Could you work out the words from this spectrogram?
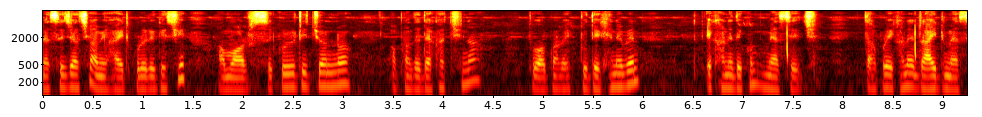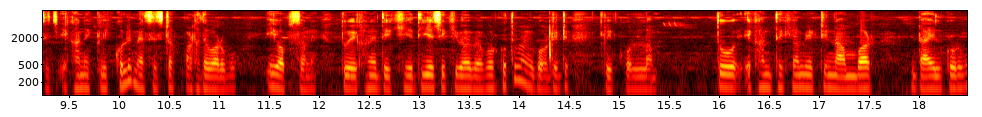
মেসেজ আছে, আমি হাইড করে রেখেছি। আমার সিকিউরিটির জন্য আপনাদের দেখাচ্ছি না। তো আপনারা একটু দেখে নেবেন। এখানে দেখুন মেসেজ তারপর এখানে রাইট মেসেজ এখানে ক্লিক করলে মেসেজটা পাঠাতে পারব এই অপশানে তো এখানে দেখিয়ে দিয়েছে কীভাবে ব্যবহার করতে হবে, আমি গটিতে ক্লিক করলাম। তো এখান থেকে আমি একটি নাম্বার ডায়াল করব,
